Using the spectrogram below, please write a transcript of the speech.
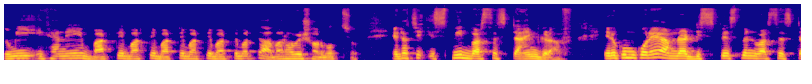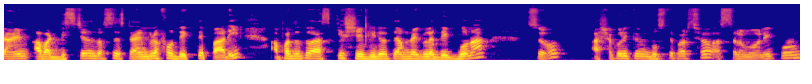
তুমি এখানে বাড়তে বাড়তে বাড়তে বাড়তে বাড়তে বাড়তে আবার হবে সর্বোচ্চ। এটা হচ্ছে স্পিড ভার্সেস টাইম গ্রাফ এরকম করে আমরা ডিসপ্লেসমেন্ট ভার্সেস টাইম আবার ডিস্টেন্স ভার্সেস টাইম গ্রাফও দেখতে পারি। আপাতত আজকে সেই ভিডিওতে আমরা এগুলো দেখব না। সো আশা করি তুমি বুঝতে পারছ। আসসালামু আলাইকুম।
